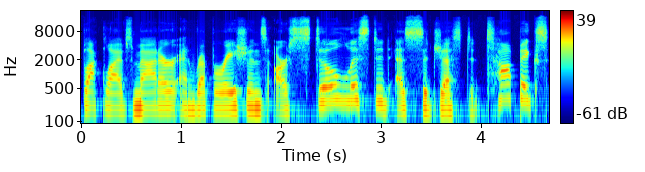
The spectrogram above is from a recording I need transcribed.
Black Lives Matter and reparations are still listed as suggested topics,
